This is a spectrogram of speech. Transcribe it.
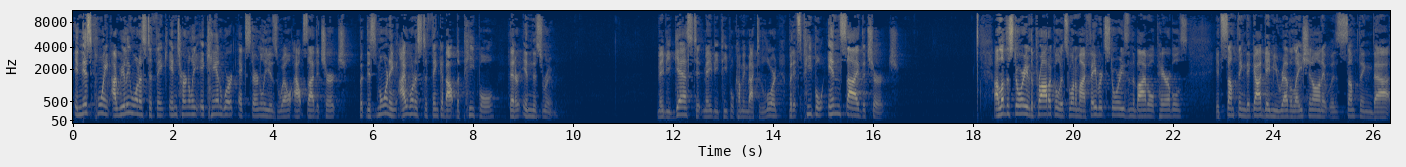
in this point, I really want us to think internally. It can work externally as well outside the church. But this morning, I want us to think about the people that are in this room. Maybe guests, it may be people coming back to the Lord, but it's people inside the church. I love the story of the prodigal. It's one of my favorite stories in the Bible, parables. It's something that God gave me revelation on. It was something that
